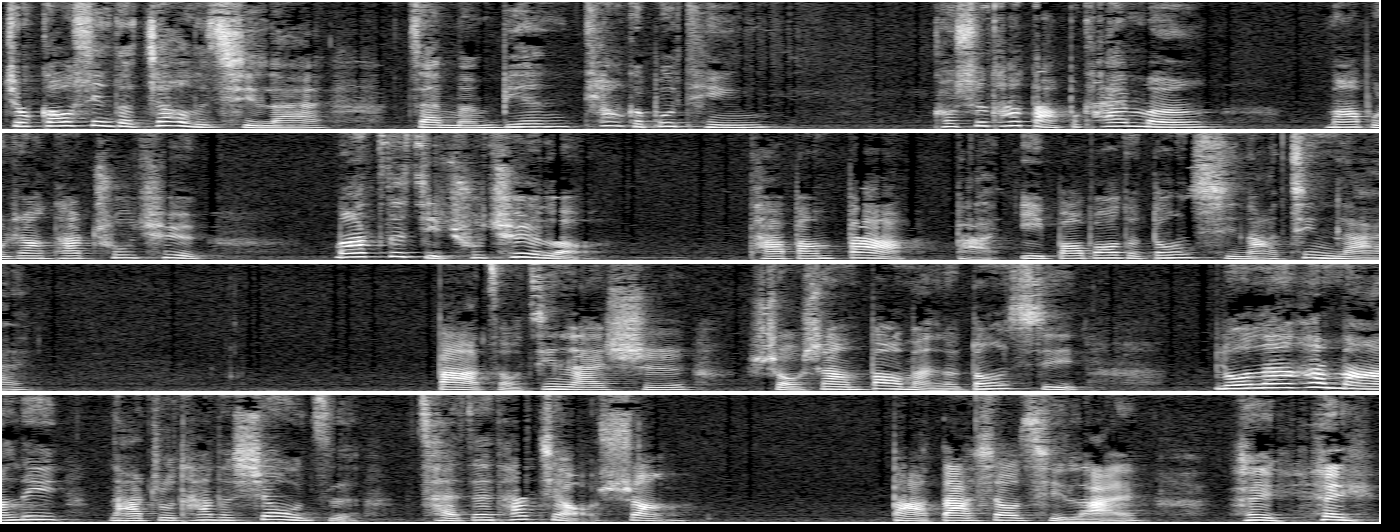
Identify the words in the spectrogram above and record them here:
就高兴地叫了起来，在门边跳个不停。可是他打不开门，妈不让他出去，妈自己出去了。他帮爸把一包包的东西拿进来。爸走进来时，手上抱满了东西。罗兰和玛丽拉住他的袖子，踩在他脚上。爸大笑起来：“嘿嘿，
